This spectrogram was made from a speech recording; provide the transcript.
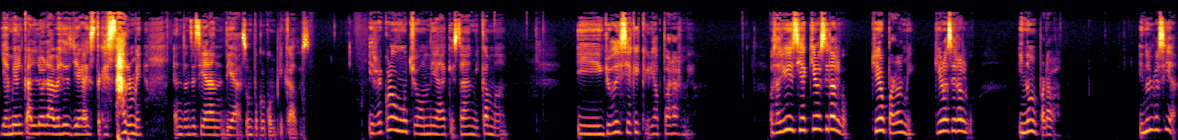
Y a mí el calor a veces llega a estresarme. Entonces sí eran días un poco complicados. Y recuerdo mucho un día que estaba en mi cama y yo decía que quería pararme. O sea, yo decía, quiero hacer algo, quiero pararme, quiero hacer algo. Y no me paraba. Y no lo hacía.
